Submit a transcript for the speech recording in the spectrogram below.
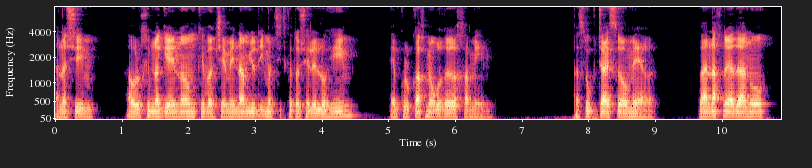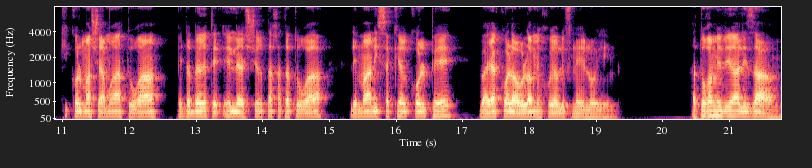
אנשים ההולכים לגיהנום כיוון שהם אינם יודעים על צדקתו של אלוהים, הם כל כך מעוררי רחמים. פסוק 19 אומר, ואנחנו ידענו כי כל מה שאמרה התורה מדברת אל אלה אשר תחת התורה, למען יסקר כל פה, והיה כל העולם מחויב לפני אלוהים. התורה מביאה לזעם,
